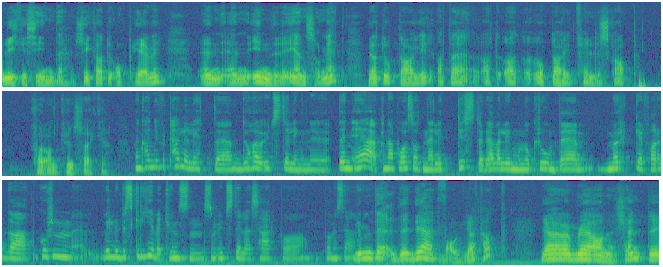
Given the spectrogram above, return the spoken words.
likesinnede, slik at du opphever en, en, indre ensomhet ved at du oppdager, at det, at, at, oppdager et fellesskap foran kunstverket. Men kan du fortelle litt eh, Du har jo utstilling nå. Den er, kan jeg påstå at den er litt dyster. Det er veldig monokromt. Det er mørke farger. Hvordan vil du beskrive kunsten som utstilles her på, på museet? Ja, det, det, det, er et valg jeg har tatt. Jeg ble anerkjent i,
